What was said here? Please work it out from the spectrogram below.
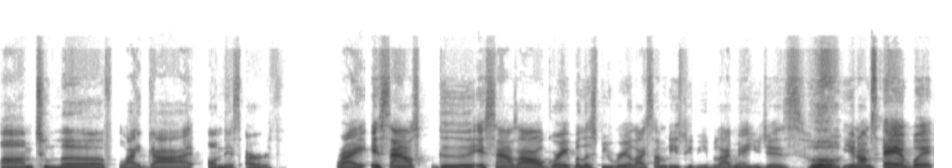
um to love like God on this earth right? It sounds good. It sounds all great, but let's be real. Like some of these people, you be like, man, you just, ugh, you know what I'm saying? But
